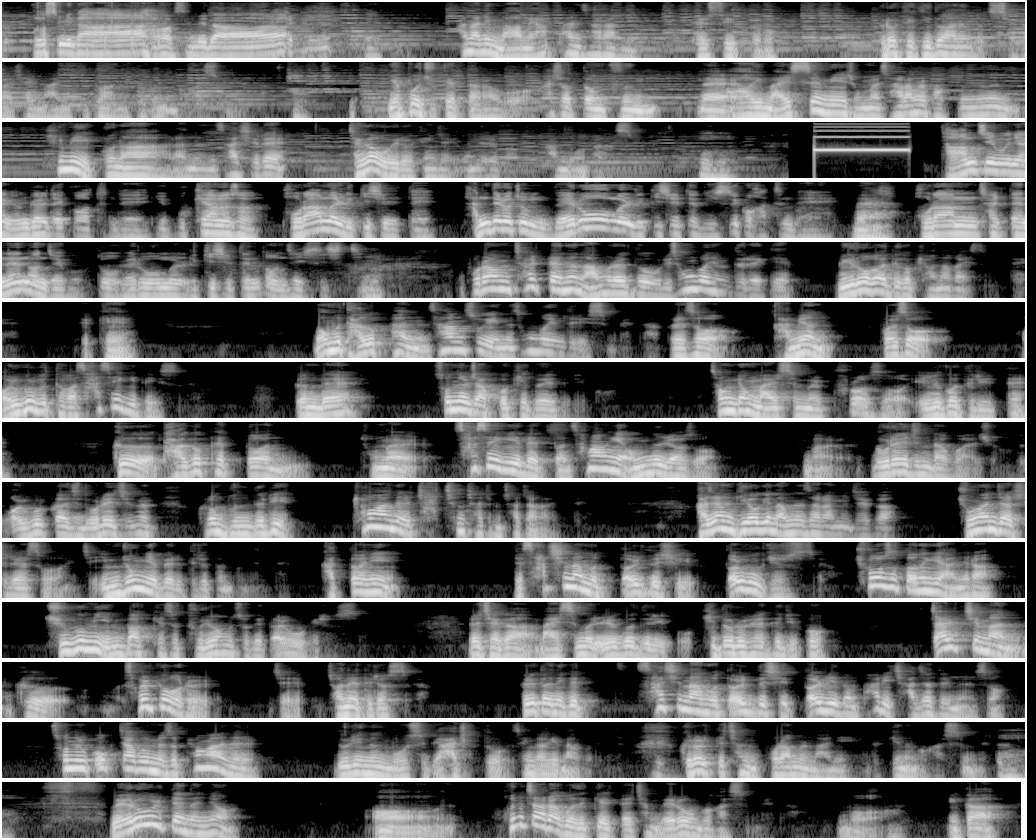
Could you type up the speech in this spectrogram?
반갑습니다. 반갑습니다. 네. 하나님 마음에 합한 사람이 될 수 있도록 그렇게 기도하는 것이 제가 제일 많이 기도하는 부분인 것 같습니다. 예뻐 죽겠다라고 하셨던 분, 네. 아, 이 말씀이 정말 사람을 바꾸는 힘이 있구나라는 사실에 제가 오히려 굉장히 은혜를 받고 감동을 받았습니다. 음. 다음 질문이랑 연결될 것 같은데 목회하면서 보람을 느끼실 때 반대로 좀 외로움을 느끼실 때도 있을 것 같은데 네. 보람 찰 때는 언제고 또 외로움을 느끼실 때는 또 언제 있으실지 보람 찰 때는 아무래도 우리 성도님들에게 위로가 되고 변화가 있을 때 이렇게 너무 다급한 상황 속에 있는 성도님들이 있습니다. 그래서 가면 벌써 얼굴부터가 사색이 돼 있어요. 그런데 손을 잡고 기도해드리고 성경 말씀을 풀어서 읽어드릴 때 그 다급했던 정말 사색이 됐던 상황에 억눌려서 정말 노래진다고 하죠. 얼굴까지 노래지는 그런 분들이 평안을 차츰차츰 찾아갈 때. 가장 기억에 남는 사람은 제가 중환자실에서 이제 임종 예배를 드렸던 분인데, 갔더니 사시나무 떨듯이 떨고 계셨어요. 추워서 떠는 게 아니라 죽음이 임박해서 두려움 속에 떨고 계셨어요. 그래서 제가 말씀을 읽어드리고, 기도를 해드리고, 짧지만 그 설교를 이제 전해드렸어요. 그랬더니 그 사시나무 떨듯이 떨리던 팔이 잦아들면서 손을 꼭 잡으면서 평안을 누리는 모습이 아직도 생각이 나거든요. 그럴 때 참 보람을 많이 느끼는 것 같습니다. 어, 외로울 때는요, 어, 혼자라고 느낄 때 참 외로운 것 같습니다. 뭐, 그러니까,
